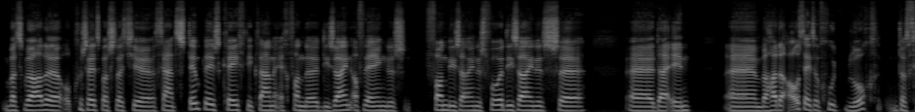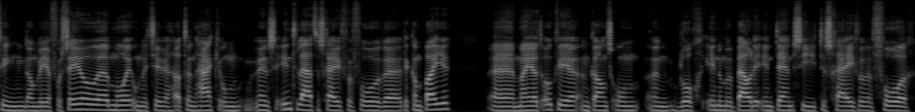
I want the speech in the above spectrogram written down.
wat we hadden opgezet was dat je gratis templates kreeg. Die kwamen echt van de designafdeling, dus van designers voor designers daarin. Eh, we hadden altijd een goed blog. Dat ging dan weer voor SEO mooi, omdat je had een haakje om mensen in te laten schrijven voor de campagne. Eh, maar je had ook weer een kans om een blog in een bepaalde intentie te schrijven voor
